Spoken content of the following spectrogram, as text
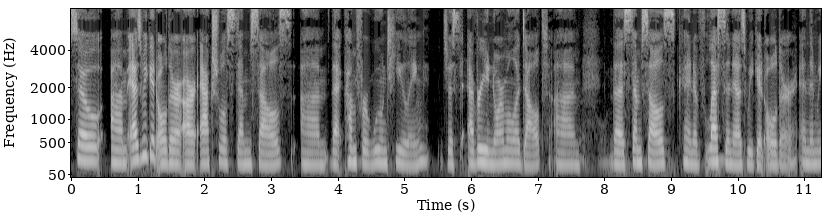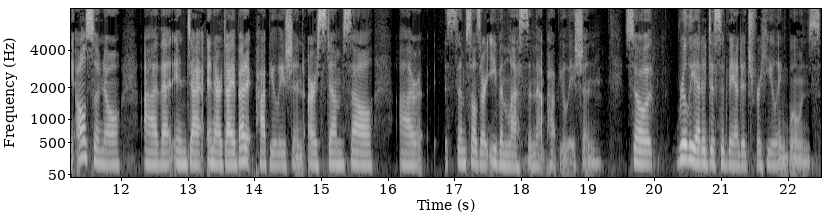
So, um, as we get older, our actual stem cells um, that come for wound healing, just every normal adult, um, the stem cells kind of lessen as we get older. And then we also know uh, that in di- in our diabetic population, our stem cell uh, stem cells are even less in that population. So, really at a disadvantage for healing wounds.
